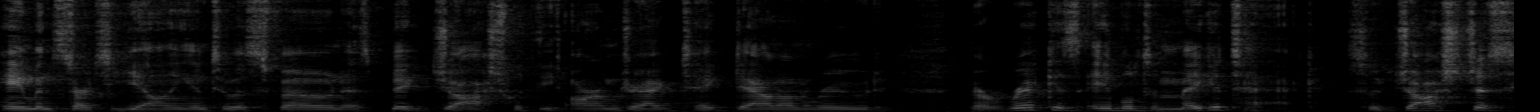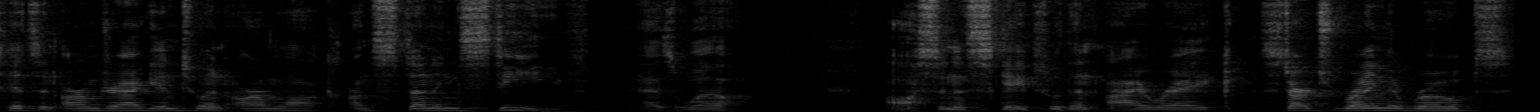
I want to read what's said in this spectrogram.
Heyman starts yelling into his phone as Big Josh with the arm drag takedown on Rude, but Rick is able to make a tag, so Josh just hits an arm drag into an arm lock on stunning Steve as well. Austin escapes with an eye rake, starts running the ropes,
